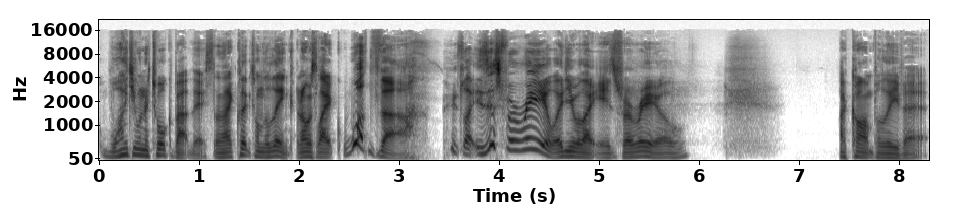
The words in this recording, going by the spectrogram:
why do you want to talk about this? And I clicked on the link and I was like, what the? It's like, is this for real? And you were like, it's for real. I can't believe it.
